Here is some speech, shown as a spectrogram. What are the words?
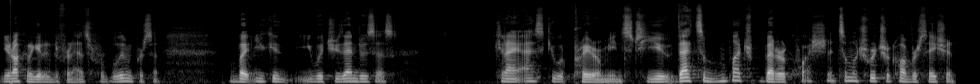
you're not going to get a different answer from a believing person. But you can, what you then do is ask, can I ask you what prayer means to you? That's a much better question. It's a much richer conversation.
